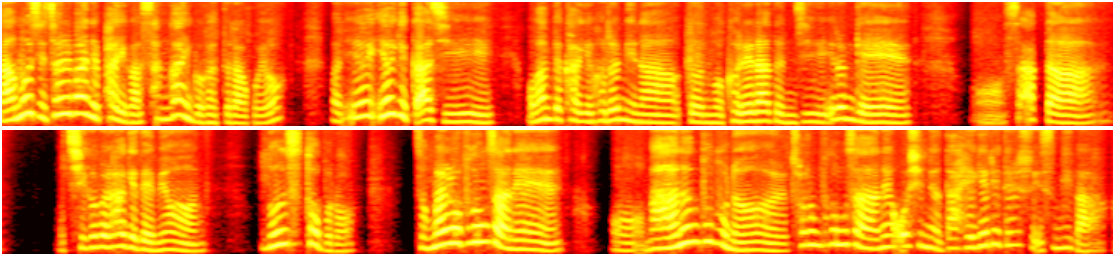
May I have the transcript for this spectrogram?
나머지 절반의 파이가 상가인 것 같더라고요. 어, 여, 여기까지 완벽하게 흐름이나 어떤 뭐 거래라든지 이런 게 어, 싹다 취급을 하게 되면 논스톱으로 정말로 부동산에 어, 많은 부분을 초롱부동산에 오시면 다 해결이 될 수 있습니다.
